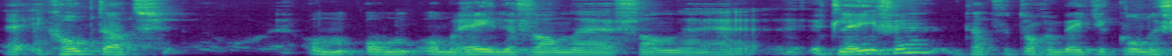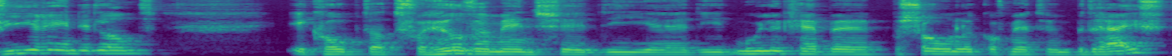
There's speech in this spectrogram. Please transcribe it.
Uh, ik hoop dat om, om, om reden van, uh, van uh, het leven, dat we toch een beetje konden vieren in dit land. Ik hoop dat voor heel veel mensen die, die het moeilijk hebben, persoonlijk of met hun bedrijf.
